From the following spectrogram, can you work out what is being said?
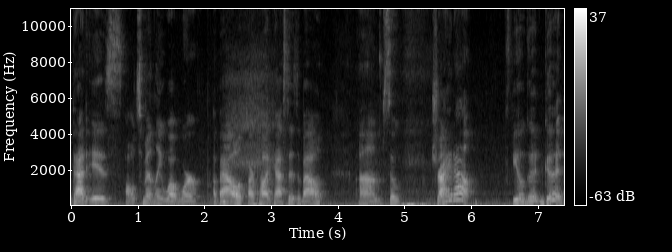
that is ultimately what we're about. Our podcast is about. Um, so try it out. Feel good, good.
